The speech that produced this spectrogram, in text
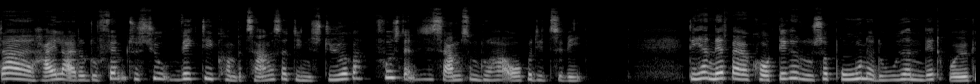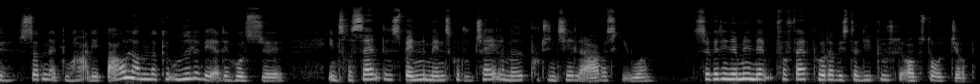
der highlighter du 5-7 vigtige kompetencer, dine styrker, fuldstændig de samme, som du har over på dit CV. Det her netværkerkort, det kan du så bruge, når du er ude at netværke, sådan at du har det i baglommen og kan udlevere det hos øh, interessante, spændende mennesker, du taler med, potentielle arbejdsgivere. Så kan de nemlig nemt få fat på dig, hvis der lige pludselig opstår et job.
